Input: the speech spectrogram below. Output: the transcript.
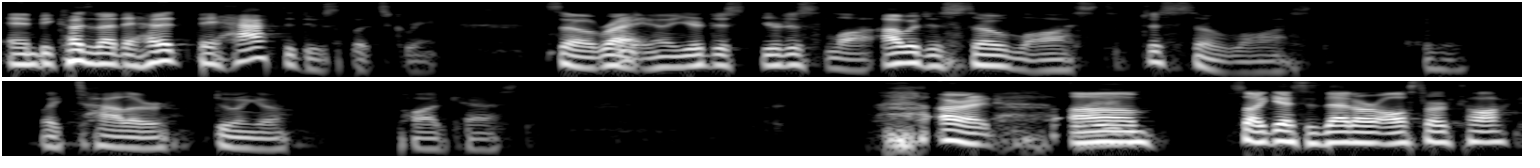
And because of that, they had it they have to do split screen. So right, Right. you know, you're just you're just lost. I was just so lost, just so lost. Mhm. Like Tyler doing a podcast. All right. Um. So I guess is that our All Star talk?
